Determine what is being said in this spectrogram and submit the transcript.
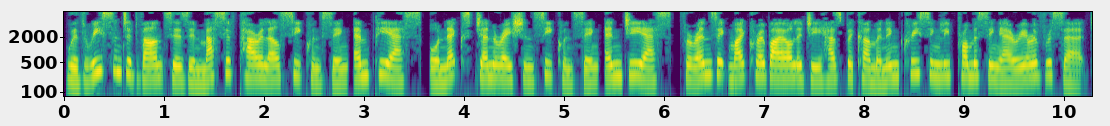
With recent advances in massive parallel sequencing (MPS) or next-generation sequencing (NGS), forensic microbiology has become an increasingly promising area of research.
